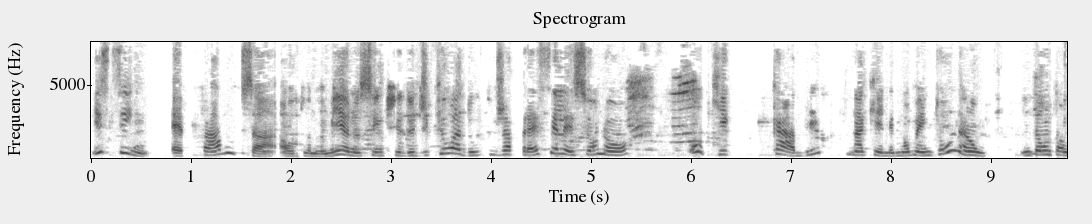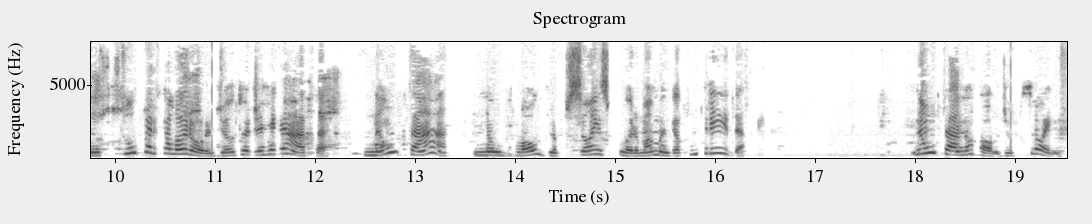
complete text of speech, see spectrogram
E sim, é falsa autonomia no sentido de que o adulto já pré-selecionou o que cabe naquele momento ou não. Então, tá um super calor hoje, eu tô de regata. Não tá no rol de opções por uma manga comprida. Não tá no rol de opções.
